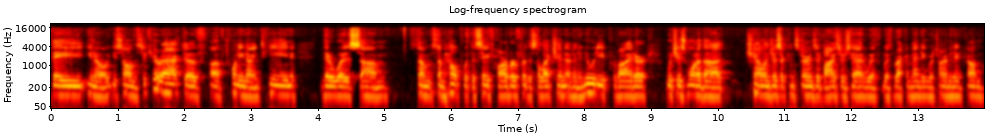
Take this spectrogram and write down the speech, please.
They, you know, you saw in the Secure Act of, of 2019, there was um, some, some help with the safe harbor for the selection of an annuity provider, which is one of the challenges or concerns advisors had with, with recommending retirement income.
